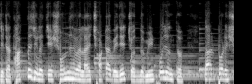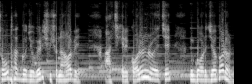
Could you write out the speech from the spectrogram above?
যেটা থাকতে চলেছে সন্ধেবেলায় ছটা বেজে চোদ্দ মিনিট পর্যন্ত। তারপরে সৌভাগ্য যোগের সূচনা হবে। আজকের করণ রয়েছে গর্জকরণ,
